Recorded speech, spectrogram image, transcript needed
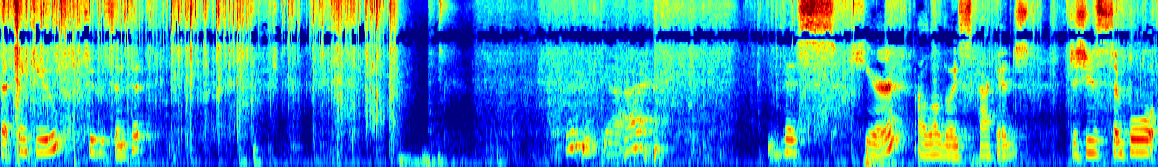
But thank you to who sent it. Then we got this here. I love the way this is packaged. Just use simple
